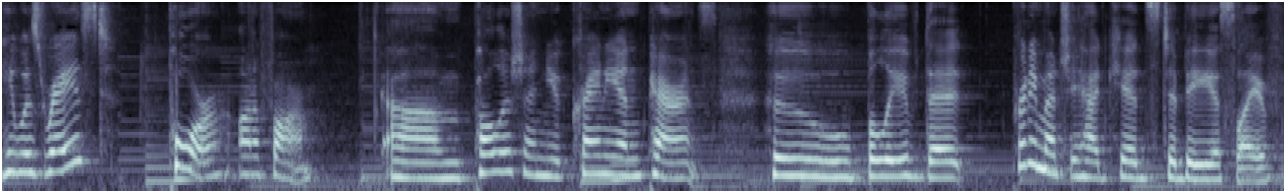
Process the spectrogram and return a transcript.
he was raised poor on a farm. Um, Polish and Ukrainian parents who believed that pretty much you had kids to be a slave.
